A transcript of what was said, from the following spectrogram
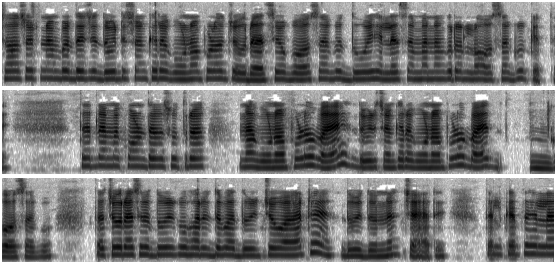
ছষট্টি নম্বর দিয়েছে দুইটি সংখ্যার গুণফল চৌরাশি ও গসাগু দুই হলে সেমানଙ୍କର লসাগু কেতে তাহলে আমি কোন তার সূত্র না গুণফল বাই দুইটি সংখ্যার গুণফল বাই গসাগু ତ ଚଉରାଶିରୁ ଦୁଇକୁ ହରିଦେବା ଦୁଇ ଚଉ ଆଠ ଦୁଇ ଦୁନେ ଚାରି ତାହେଲେ କେତେ ହେଲା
